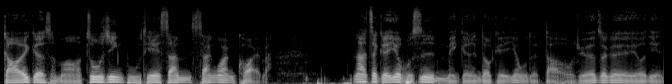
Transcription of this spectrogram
搞一个什么租金补贴三三万块吧，那这个又不是每个人都可以用得到，我觉得这个有点，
